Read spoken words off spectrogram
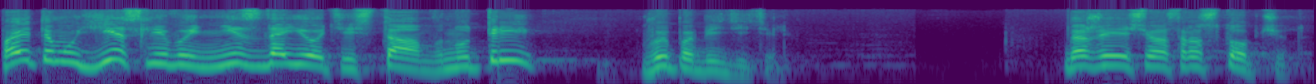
Поэтому, если вы не сдаетесь там внутри, вы победитель. Даже если вас растопчут.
